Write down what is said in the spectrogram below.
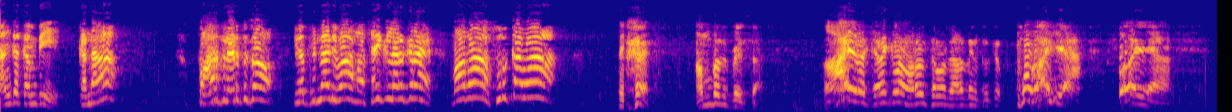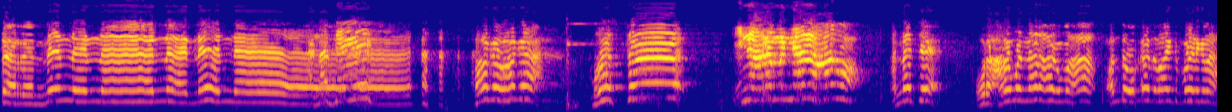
தங்க கம்பி. கண்ணா பார்சல் எடுத்துக்கோ. இத பின்னாடி வா நான் சைக்கிள்ல இருக்கிறேன். வா வா சுருக்கா வா. ஐம்பது பைசா. ஆயிரம் கணக்குல வரவு செலவு நடந்துகிட்டு இருக்கு. போயா போயா. வாங்க வாங்க. மாஸ்டர். இன்னும் அரை மணி நேரம் ஆகும். அண்ணாச்சே ஒரு அரை மணி நேரம் ஆகுமா? வந்து உட்காந்து வாங்கிட்டு போயிடுங்களா?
